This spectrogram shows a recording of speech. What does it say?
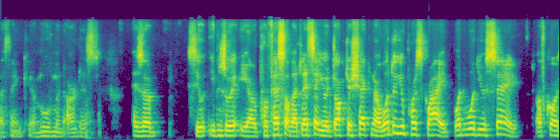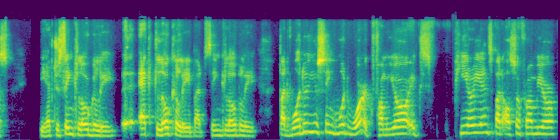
I think, uh, movement artist. As a, so even though you're a professor, but let's say you're Dr. Schechner, what do you prescribe? What would you say? Of course, we have to think locally, uh, act locally, but think globally. But what do you think would work from your experience, but also from your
